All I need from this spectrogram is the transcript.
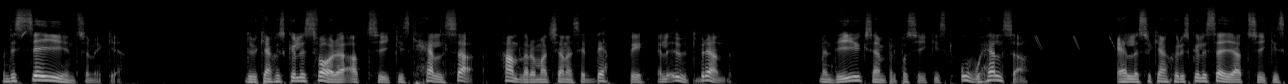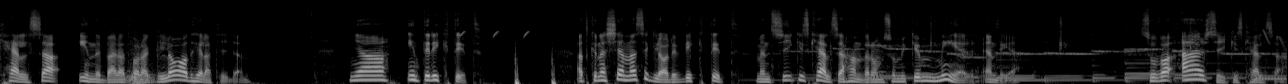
Men det säger ju inte så mycket. Du kanske skulle svara att psykisk hälsa handlar om att känna sig deppig eller utbränd. Men det är ju exempel på psykisk ohälsa. Eller så kanske du skulle säga att psykisk hälsa innebär att vara glad hela tiden. Ja, inte riktigt. Att kunna känna sig glad är viktigt, men psykisk hälsa handlar om så mycket mer än det. Så vad är psykisk hälsa?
